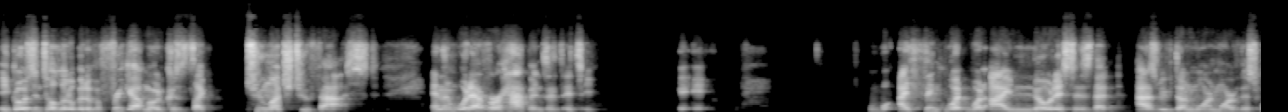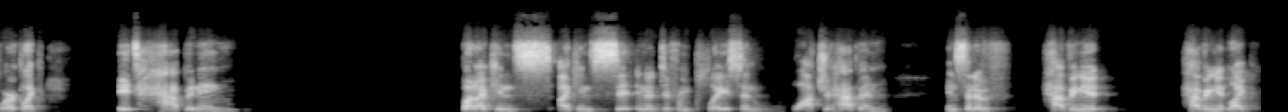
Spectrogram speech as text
it goes into a little bit of a freak out mode because it's like too much too fast. And then whatever happens it's it's it, I think what what I notice is that as we've done more and more of this work, like it's happening, but I can I can sit in a different place and watch it happen instead of having it having it like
